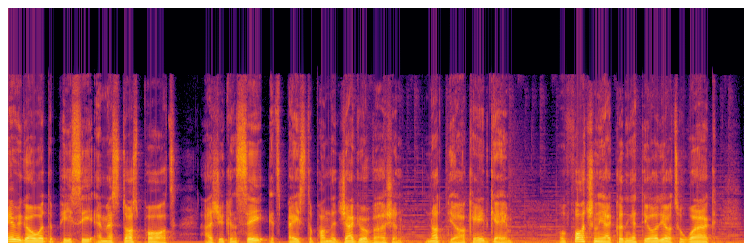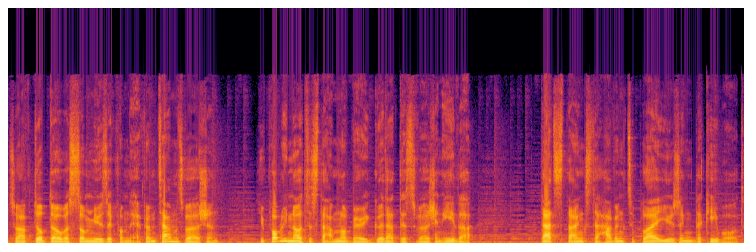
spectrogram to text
Here we go with the PC MS-DOS port. As you can see, it's based upon the Jaguar version, not the arcade game. Unfortunately, I couldn't get the audio to work, so I've dubbed over some music from the FM Towns version. You've probably noticed that I'm not very good at this version either. That's thanks to having to play using the keyboard.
